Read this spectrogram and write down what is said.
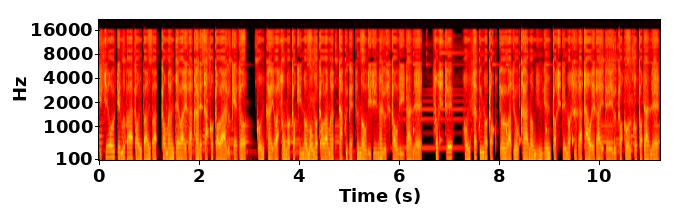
一応ティム・バートン版バットマンでは描かれたことはあるけど、今回はその時のものとは全く別のオリジナルストーリーだね。そして、本作の特徴はジョーカーの人間としての姿を描いているとこういうことだね。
